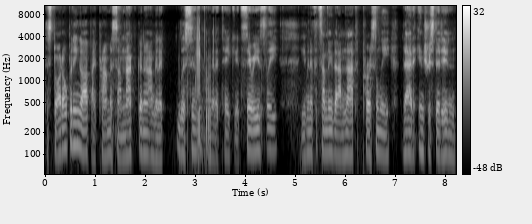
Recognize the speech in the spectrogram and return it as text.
to start opening up, I promise I'm not going to, I'm going to listen, I'm going to take it seriously, even if it's something that I'm not personally that interested in,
